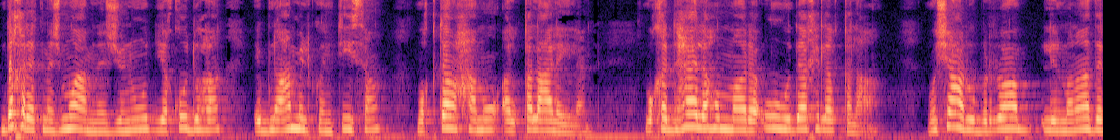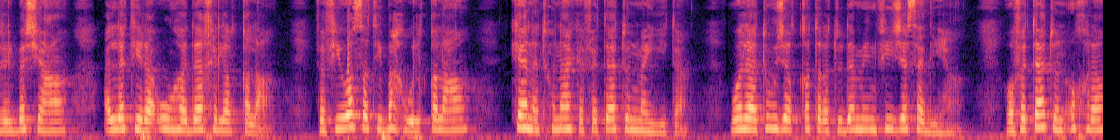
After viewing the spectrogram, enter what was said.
دخلت مجموعة من الجنود يقودها ابن عم الكونتيسا واقتحموا القلعة ليلا وقد هالهم ما رأوه داخل القلعة وشعروا بالرعب للمناظر البشعة التي رأوها داخل القلعة ففي وسط بهو القلعة كانت هناك فتاة ميتة ولا توجد قطرة دم في جسدها وفتاة أخرى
